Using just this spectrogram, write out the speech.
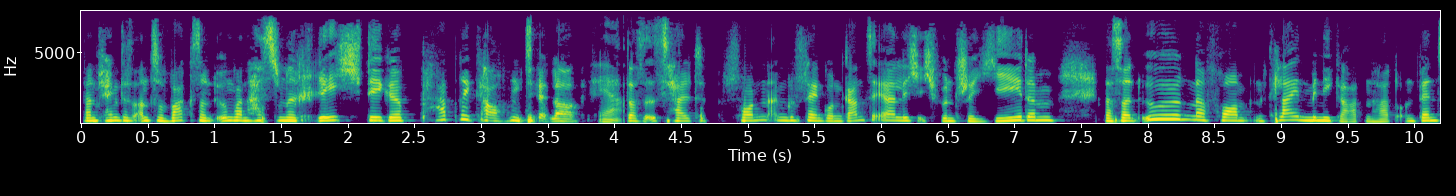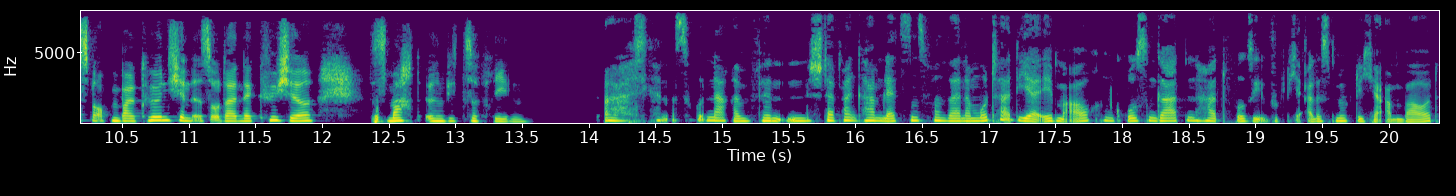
dann fängt es an zu wachsen und irgendwann hast du eine richtige Paprika auf dem Teller. Ja. Das ist halt schon ein Geschenk und ganz ehrlich, ich wünsche jedem, dass er in irgendeiner Form einen kleinen Minigarten hat und wenn es nur auf dem Balkönchen ist oder in der Küche, das macht irgendwie zufrieden. Ach, ich kann das so gut nachempfinden. Stefan kam letztens von seiner Mutter, die ja eben auch einen großen Garten hat, wo sie wirklich alles Mögliche anbaut.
